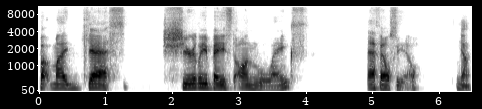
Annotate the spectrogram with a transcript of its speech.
but my guess, sheerly based on length, FLCL. No,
